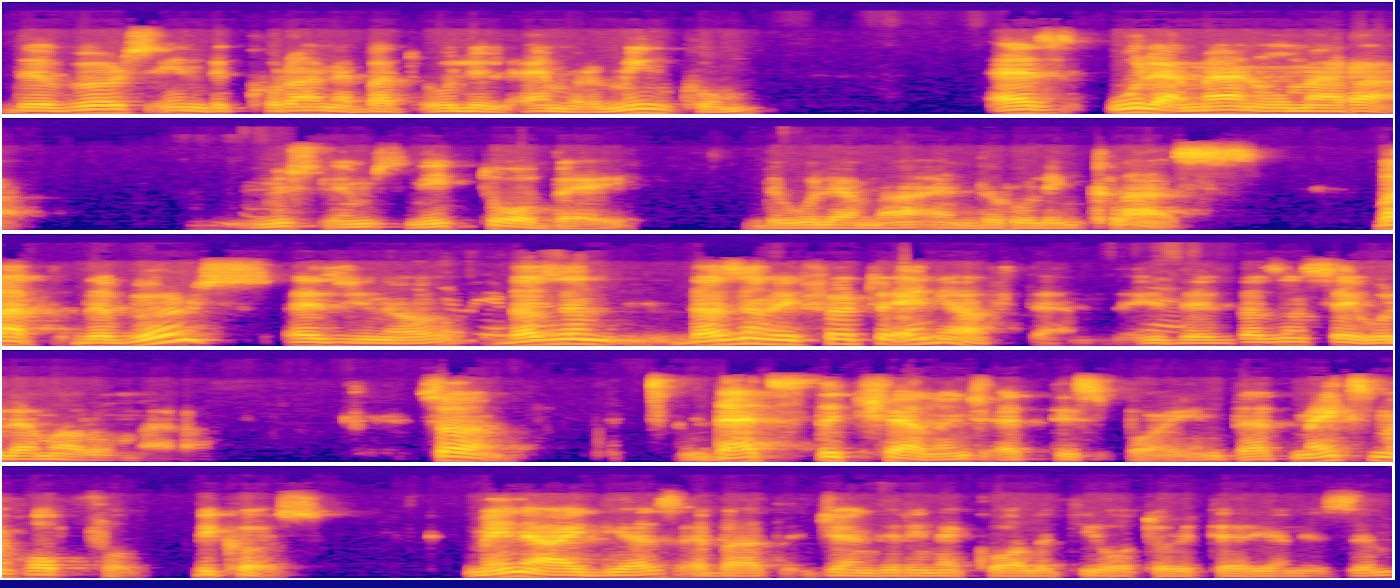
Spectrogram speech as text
the verse in the Quran about ulil amr minkum as ulama umara. Muslims need to obey the ulama and the ruling class. But the verse, as you know, doesn't doesn't refer to any of them. Yeah. It, doesn't say ulama or umara. So that's the challenge at this point that makes me hopeful because many ideas about gender inequality, authoritarianism,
